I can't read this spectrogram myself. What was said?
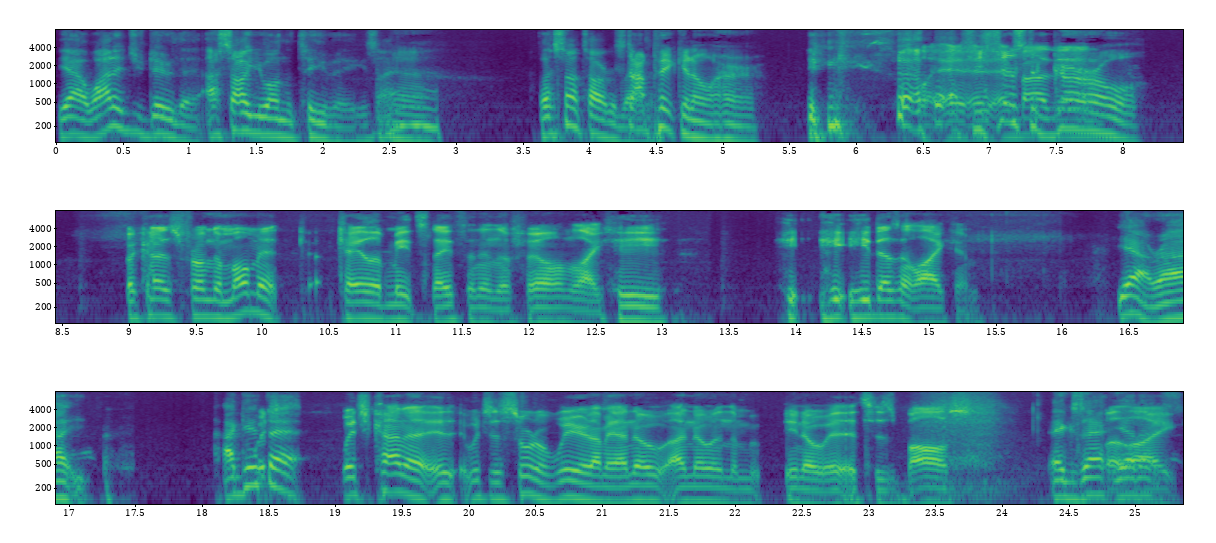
Yeah, why did you do that? I saw you on the TV. He's like, Yeah. let's not talk about it. Stop it. picking on her. She's just by a then- girl. because from the moment Caleb meets Nathan in the film, like he he he, he doesn't like him, yeah, right. I get Which- that. which kind of which is sort of weird. I mean, I know I know in the you know it's his boss, Exactly. Yeah, like that's,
